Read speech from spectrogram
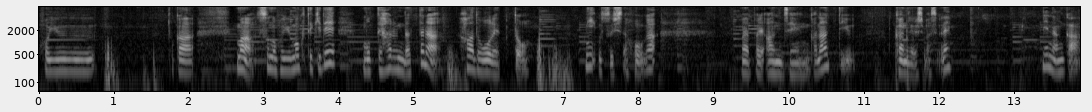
保有とかまあその保有目的で持ってはるんだったらハードウォレットに移した方が、まあ、やっぱり安全かなっていう感じがしますよね。でなんか、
